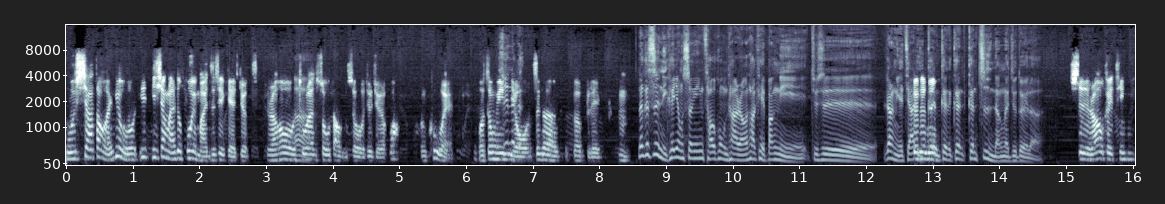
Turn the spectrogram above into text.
我吓到了、因为我一一向来都不会买这些 gadget，然后突然收到的时候，我就觉得哇，很酷哎！我终于所以那个有这个 Play，嗯，那个是你可以用声音操控它，然后它可以帮你，就是让你的家里对对更更更更智能了，就对了。是，然后可以听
